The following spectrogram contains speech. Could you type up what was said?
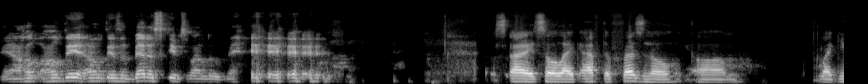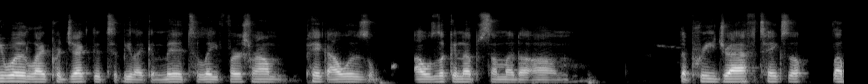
Yeah, I hope I hope there I hope there's a better Skip to my Lou, man. All right, so like after Fresno, um, like you were like projected to be like a mid to late first round pick. I was I was looking up some of the um the pre-draft takes up uh,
